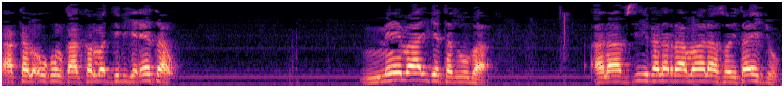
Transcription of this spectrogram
akkan ukun ka akkanuma dib jedhee taa'u mee maal jetta duuba? Anaafsii kanarraa maalaa soyta jechuu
